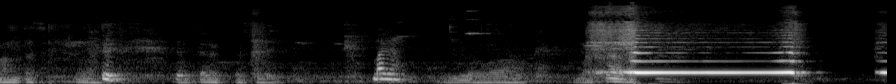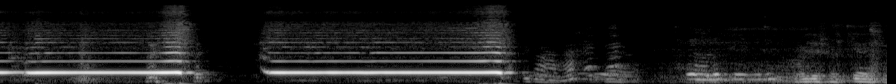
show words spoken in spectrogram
দিয়ে ধরতে রাখতেছে। বলো বাচ্চা ওই যে ষষ্ঠী আছে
